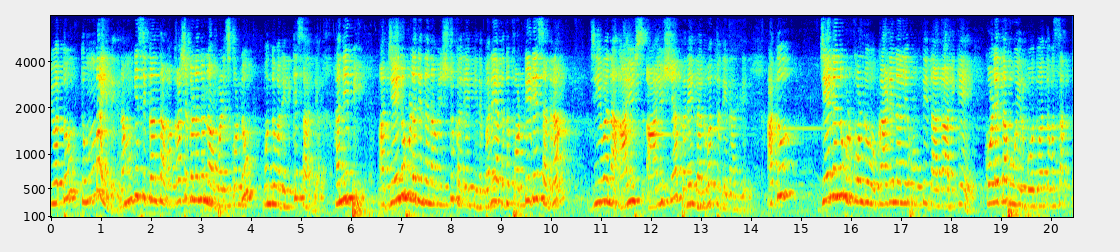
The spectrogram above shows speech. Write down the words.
ಇವತ್ತು ತುಂಬಾ ಇದೆ. ನಮ್ಗೆ ಸಿಕ್ಕಂತ ಅವಕಾಶಗಳನ್ನು ನಾವು ಬಳಸ್ಕೊಂಡು ಮುಂದುವರಿಲಿಕ್ಕೆ ಸಾಧ್ಯ. ಹನಿಬಿ ಆ ಜೇನು ಹುಳದಿಂದ ನಾವು ಎಷ್ಟು ಕಲಿಯಕ್ಕಿದೆ? ಬರೀ ಅದು ಫೋರ್ಟಿ ಡೇಸ್ ಅದರ ಜೀವನ ಆಯುಷ್, ಆಯುಷ್ಯ ಬರೀ ನಲವತ್ತು ದಿನ ಇದೆ ಅದು ಜೇನನ್ನು ಹುಡ್ಕೊಂಡು ಕಾಡಿನಲ್ಲಿ ಹೋಗ್ತಿದ್ದಾಗ ಅದಕ್ಕೆ ಕೊಳೆತ ಹೂ ಇರ್ಬೋದು ಅಥವಾ ಸತ್ತ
